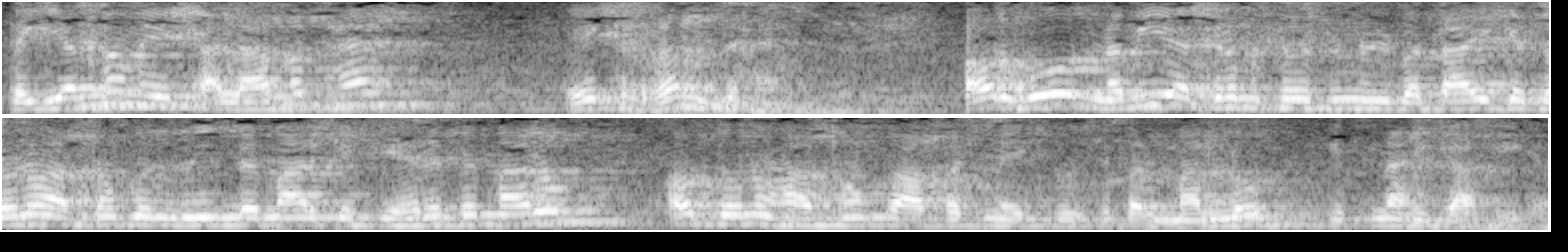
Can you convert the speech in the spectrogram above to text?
تیمم ایک علامت ہے، ایک رمز ہے۔ اور وہ نبی اکرم صلی اللہ علیہ وسلم نے بتائی کہ دونوں ہاتھوں کو زمین پہ مار کے چہرے پہ مارو اور دونوں ہاتھوں کو آپس میں ایک دوسرے پر مار لو، اتنا ہی کافی ہے۔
